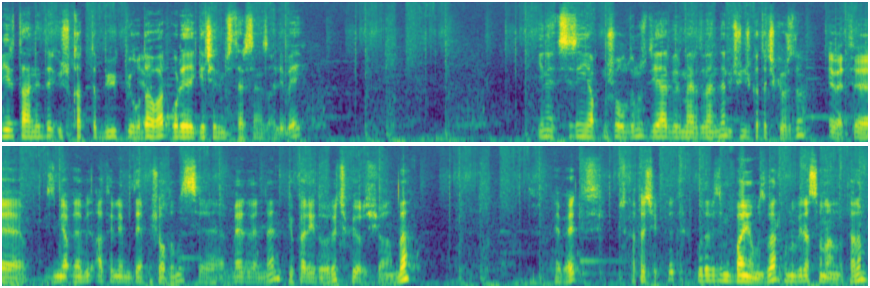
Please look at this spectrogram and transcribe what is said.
Bir tane de üst katta büyük bir oda var. Oraya geçelim isterseniz Ali Bey. Yine sizin yapmış olduğunuz diğer bir merdivenden üçüncü kata çıkıyoruz değil mi? Evet, e, bizim yap- e, atölyemizde yapmış olduğumuz e, merdivenden yukarıya doğru çıkıyoruz şu anda. Evet, üst kata çıktık. Burada bizim banyomuz var. Bunu biraz sonra anlatalım.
